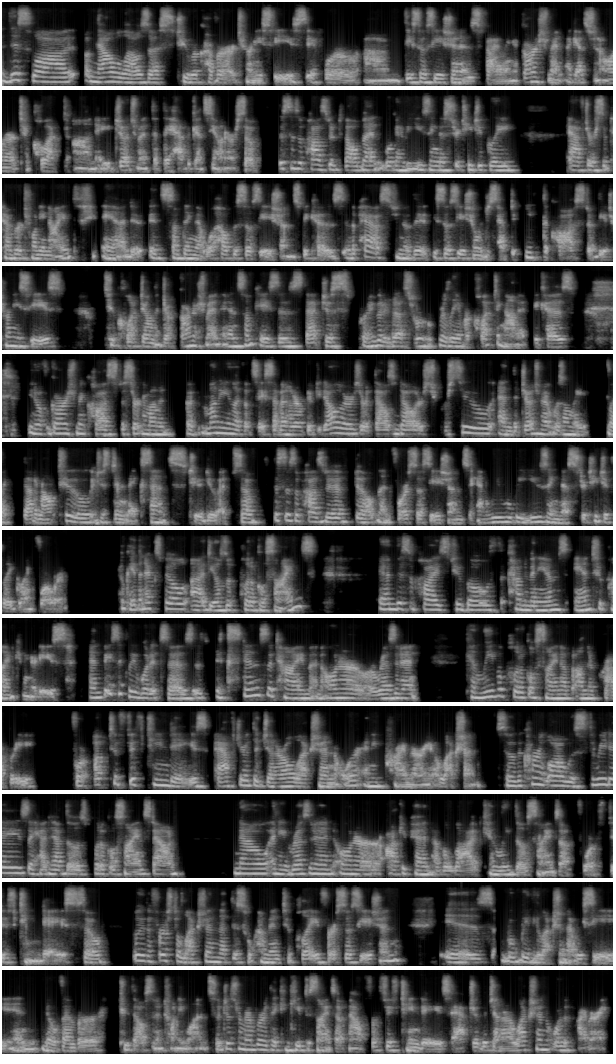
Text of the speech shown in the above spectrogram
This law now allows us to recover our attorney's fees if we're um, the association is filing a garnishment against an owner to collect on a judgment that they have against the owner. So this is a positive development. We're going to be using this strategically after September 29th. And it's something that will help associations because in the past, you know, the association would just have to eat the cost of the attorney's fees to collect on the garnishment. And in some cases, that just prohibited us from really ever collecting on it because, you know, if a garnishment costs a certain amount of, of money, like let's say $750 or $1,000 to pursue, and the judgment was only like that amount too. It just didn't make sense to do it. So this is a positive development for associations, and we will be using this strategically going forward. Okay, the next bill uh, deals with political signs. And this applies to both condominiums and to planned communities. And basically, what it says is extends the time an owner or a resident can leave a political sign up on their property for up to 15 days after the general election or any primary election. So the current law was three days, they had to have those political signs down. Now, any resident, owner, occupant of a lot can leave those signs up for 15 days. So really the first election that this will come into play for association is will be the election that we see in November 2021. So just remember they can keep the signs up now for 15 days after the general election or the primary.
